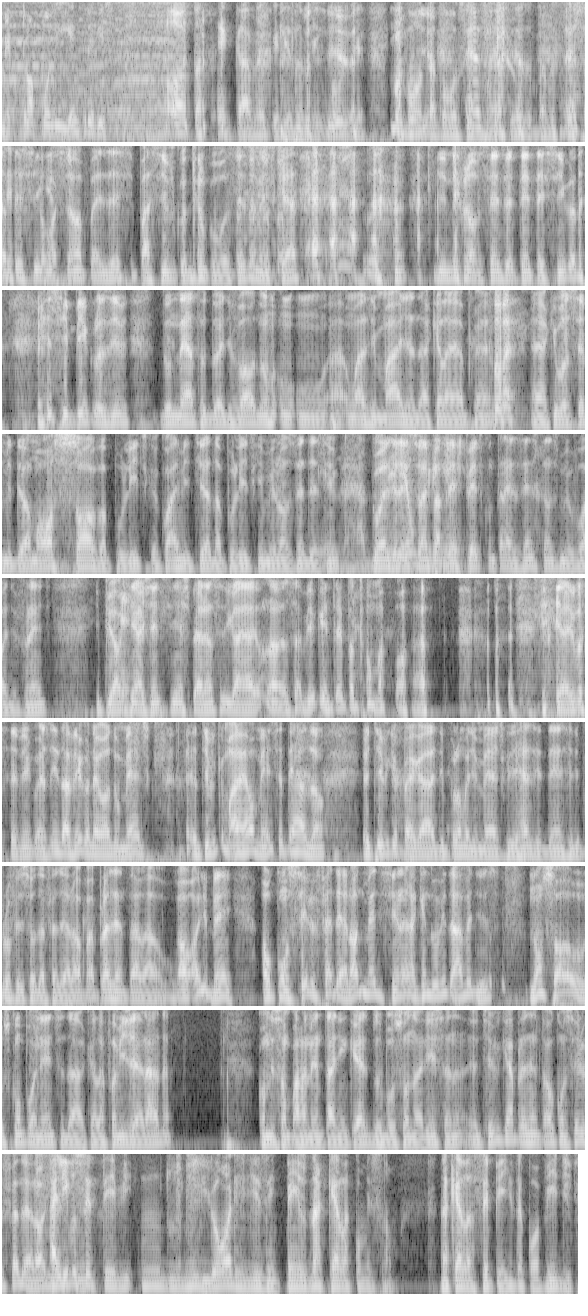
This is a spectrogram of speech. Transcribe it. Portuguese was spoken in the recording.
Metrópole Entrevista. Otto cá, meu querido amigo. Bom dia. Bom que bom estar com você essa, de manhã cedo para você. Essa perseguição, rapaz, esse passivo que eu tenho com vocês, eu não esqueço. de 1985, eu recebi, inclusive, do neto do Edvaldo um, um, umas imagens daquela época, né? é, que você me deu a maior sova política, quase me tira da política em 1905, com as eleições um para prefeito com 300 e tantos mil votos de frente. E pior que tinha gente que tinha esperança de ganhar. Eu não, eu sabia que entrei para tomar porrada. e aí você vem com isso. Ainda vem com o negócio do médico. Eu tive que, mas realmente você tem razão. Eu tive que pegar diploma de médico, de residência, de professor da federal para apresentar lá. Olhe bem, ao Conselho Federal de Medicina era quem duvidava disso. Não só os componentes daquela famigerada comissão parlamentar de inquérito dos bolsonaristas, né? Eu tive que apresentar ao Conselho Federal. De Ali você teve um dos melhores desempenhos naquela comissão, naquela CPI da Covid.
